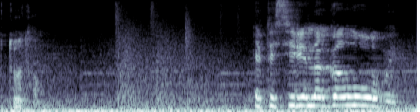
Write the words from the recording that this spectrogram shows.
Кто там? Это сиреноголовый.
